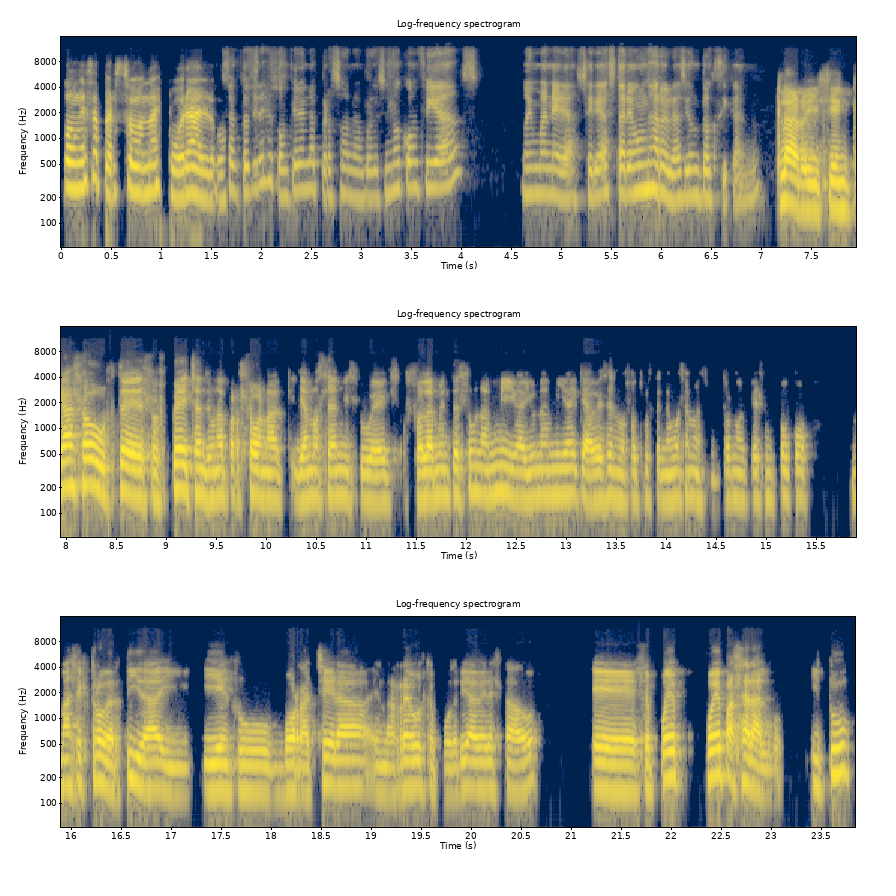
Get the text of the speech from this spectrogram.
con esa persona es por algo. Exacto, tienes que confiar en la persona, porque si no confías, no hay manera. Sería estar en una relación tóxica, ¿no? Claro, y si en caso ustedes sospechan de una persona que ya no sea ni su ex, solamente es una amiga y una amiga que a veces nosotros tenemos en nuestro entorno que es un poco más extrovertida y, y en su borrachera, en las redes que podría haber estado, eh, se puede, puede pasar algo. Y tú,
